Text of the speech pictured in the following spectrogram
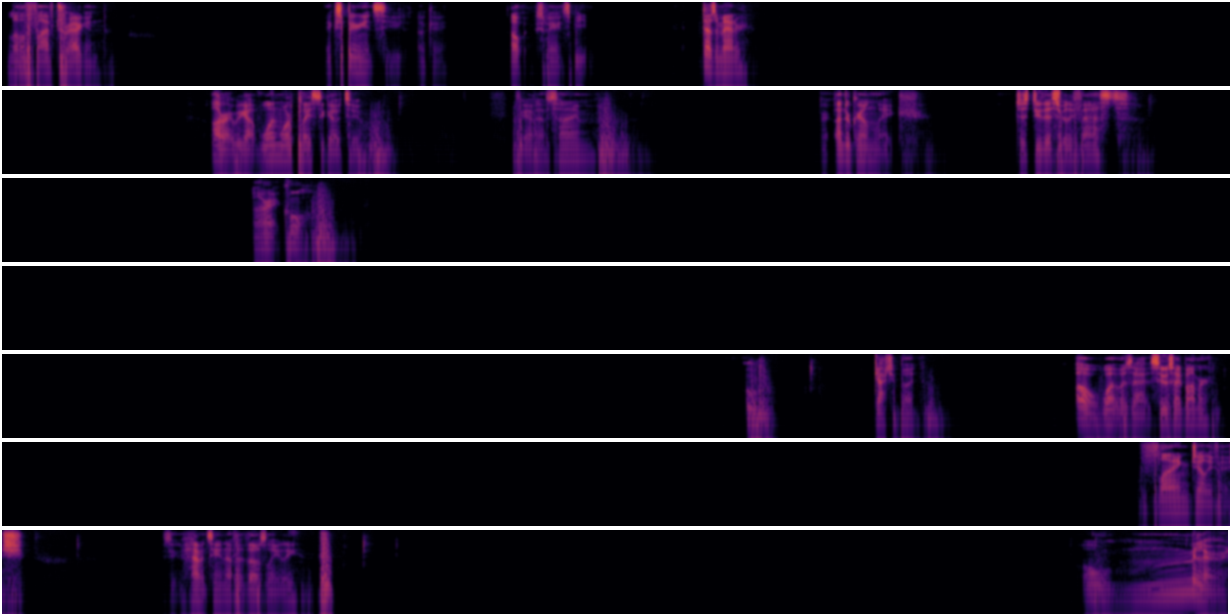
Level 5 dragon. Experience seed. Okay. Oh, experience speed. Doesn't matter. Alright, we got one more place to go to. If we have enough time. Our underground lake. Just do this really fast. Alright, cool. Ooh. Gotcha, bud. Oh, what was that? Suicide bomber? Flying jellyfish. I haven't seen enough of those lately. Oh, Miller.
